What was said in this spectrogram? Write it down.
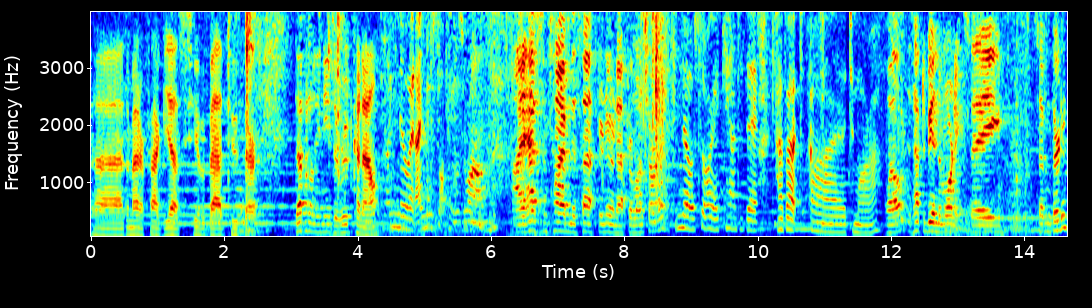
Uh, as a matter of fact, yes, you have a bad tooth there. Definitely needs a root canal. I knew it. I knew something was wrong. I have some time this afternoon after lunch, all right? No, sorry, I can't today. How about uh, tomorrow? Well, it'd have to be in the morning, say 7.30?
